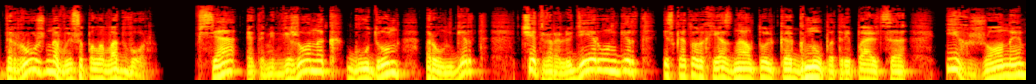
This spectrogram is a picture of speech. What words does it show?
дружно высыпала во двор. Вся — это медвежонок, Гудрун, Рунгерт, четверо людей Рунгерт, из которых я знал только Гну по три пальца, их жены,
